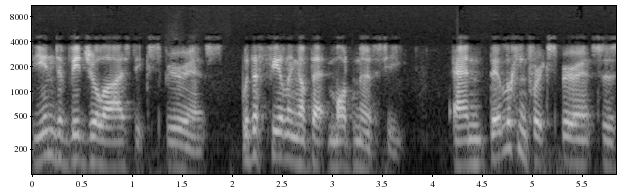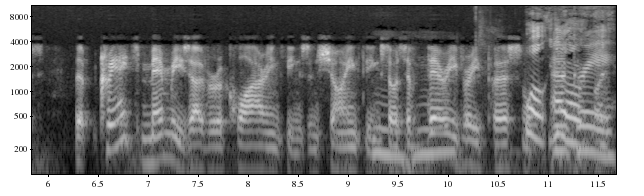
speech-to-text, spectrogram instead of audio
the individualized experience with a feeling of that modernity. And they're looking for experiences that creates memories over acquiring things and showing things. Mm-hmm. So it's a very, very personal. Well, you know, agree.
